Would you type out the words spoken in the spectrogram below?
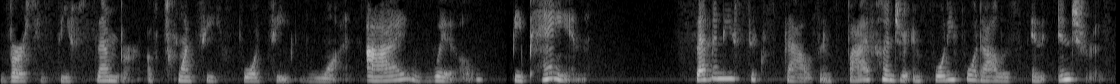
versus December of 2041. I will be paying $76,544 in interest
